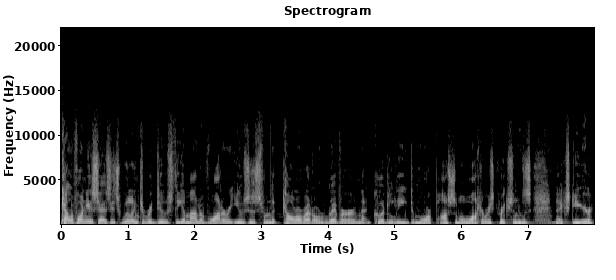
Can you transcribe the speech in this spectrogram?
California says it's willing to reduce the amount of water it uses from the Colorado River, and that could lead to more possible water restrictions next year.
